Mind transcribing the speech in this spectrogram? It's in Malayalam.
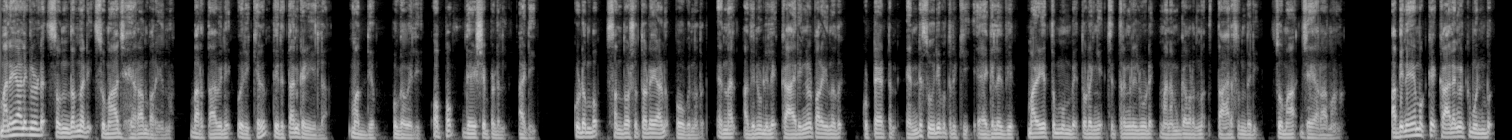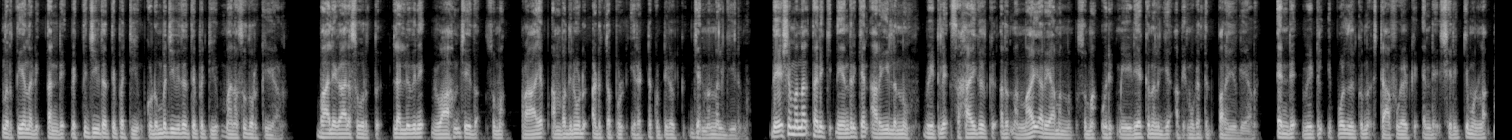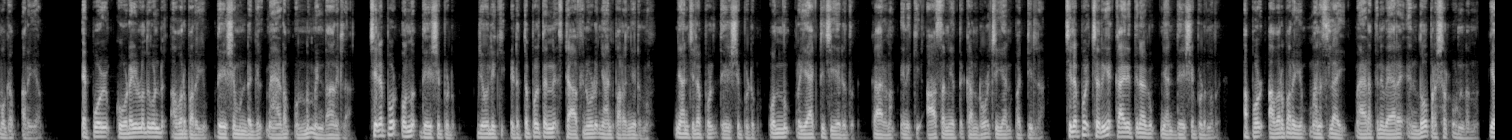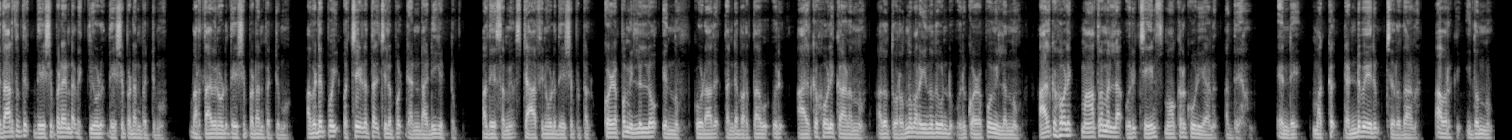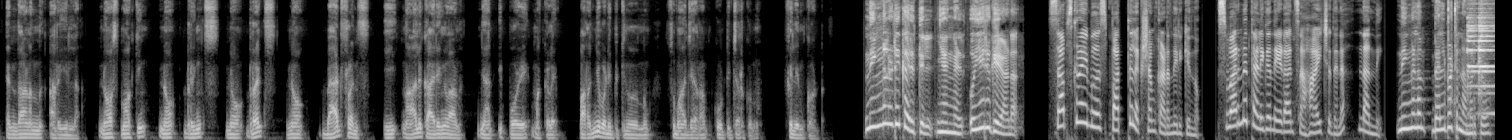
മലയാളികളുടെ സ്വന്തം നടി സുമാ ജയറാം പറയുന്നു ഭർത്താവിനെ ഒരിക്കലും തിരുത്താൻ കഴിയില്ല. മദ്യം പുകവലി ഒപ്പം ദേഷ്യപ്പെടൽ അടി. കുടുംബം സന്തോഷത്തോടെയാണ് പോകുന്നത്. എന്നാൽ അതിനുള്ളിലെ കാര്യങ്ങൾ പറയുന്നത് കുട്ടേട്ടൻ എന്റെ സൂര്യപുത്രിക്ക് ഏകലവ്യൻ മഴയെത്തും മുമ്പേ തുടങ്ങിയ ചിത്രങ്ങളിലൂടെ മനം കവർന്ന താരസുന്ദരി സുമാ ജയറാമാണ്. അഭിനയമൊക്കെ കാലങ്ങൾക്ക് മുൻപ് നിർത്തിയ നടി തന്റെ വ്യക്തിജീവിതത്തെപ്പറ്റിയും കുടുംബജീവിതത്തെപ്പറ്റിയും മനസ്സു തുറക്കുകയാണ്. ബാല്യകാല സുഹൃത്ത് ലല്ലുവിനെ വിവാഹം ചെയ്ത സുമ പ്രായം അമ്പതിനോട് അടുത്തപ്പോൾ ഇരട്ട കുട്ടികൾക്ക് ജന്മം നൽകിയിരുന്നു. ദേഷ്യം വന്നാൽ തനിക്ക് നിയന്ത്രിക്കാൻ അറിയില്ലെന്നും വീട്ടിലെ സഹായികൾക്ക് അത് നന്നായി അറിയാമെന്നും സുമ ഒരു മീഡിയക്ക് നൽകിയ അഭിമുഖത്തിൽ പറയുകയാണ്. എന്റെ വീട്ടിൽ ഇപ്പോൾ നിൽക്കുന്ന സ്റ്റാഫുകൾക്ക് എന്റെ ശരിക്കുമുള്ള മുഖം അറിയാം. എപ്പോഴും കൂടെയുള്ളതുകൊണ്ട് അവർ പറയും ദേഷ്യമുണ്ടെങ്കിൽ മാഡം ഒന്നും മിണ്ടാറില്ല. ചിലപ്പോൾ ഒന്ന് ദേഷ്യപ്പെടും. ജോലിക്ക് എടുത്തപ്പോൾ തന്നെ സ്റ്റാഫിനോട് ഞാൻ പറഞ്ഞിരുന്നു. ഞാൻ ചിലപ്പോൾ ദേഷ്യപ്പെടും. ഒന്നും റിയാക്ട് ചെയ്യരുത്. കാരണം എനിക്ക് ആ സമയത്ത് കൺട്രോൾ ചെയ്യാൻ പറ്റില്ല. ചിലപ്പോൾ ചെറിയ കാര്യത്തിനാകും ഞാൻ ദേഷ്യപ്പെടുന്നത്. അപ്പോൾ അവർ പറയും മനസ്സിലായി മാഡത്തിന് വേറെ എന്തോ പ്രഷർ ഉണ്ടെന്ന്. യഥാർത്ഥത്തിൽ ദേഷ്യപ്പെടേണ്ട വ്യക്തിയോട് ദേഷ്യപ്പെടാൻ പറ്റുമോ? ഭർത്താവിനോട് ദേഷ്യപ്പെടാൻ പറ്റുമോ? അവിടെ പോയി ഒച്ചയെടുത്താൽ ചിലപ്പോൾ രണ്ടടി കിട്ടും. അതേസമയം സ്റ്റാഫിനോട് ദേഷ്യപ്പെട്ടാൽ കുഴപ്പമില്ലല്ലോ എന്നും കൂടാതെ തന്റെ ഭർത്താവ് ഒരു ആൽക്കഹോളിക് ആണെന്നും അത് തുറന്നു പറയുന്നത് കൊണ്ട് ഒരു കുഴപ്പവുമില്ലെന്നും ആൽക്കഹോളിക് മാത്രമല്ല ഒരു ചെയിൻ സ്മോക്കർ കൂടിയാണ് അദ്ദേഹം. എന്റെ മക്കൾ രണ്ടുപേരും ചെറുതാണ്. അവർക്ക് ഇതൊന്നും എന്താണെന്ന് അറിയില്ല. No smoking no drinks no drugs no bad friends ഈ നാല് കാര്യങ്ങളാണ് ഞാൻ ഇപ്പോഴേ മക്കളെ പറഞ്ഞു പഠിപ്പിക്കുന്നതെന്നും സുമാ ജയറാം കൂട്ടിച്ചേർക്കുന്നു. ഫിലിം കോട്ട്. നിങ്ങളുടെ കരുത്തിൽ ഞങ്ങൾ ഉയരുകയാണ്. സബ്സ്ക്രൈബേഴ്സ് പത്ത് ലക്ഷം കടന്നിരിക്കുന്നു. സ്വർണ തളിക നേടാൻ സഹായിച്ചതിന് നന്ദി. നിങ്ങളും ബെൽബട്ടൺ അമർത്തോ.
